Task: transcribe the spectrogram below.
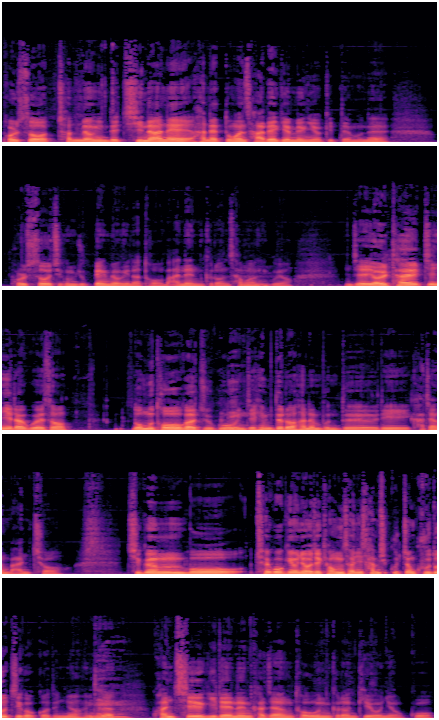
벌써 1000명인데 지난해 한 해 동안 400여 명이었기 때문에 벌써 지금 600명이나 더 많은 그런 상황이고요. 음. 이제 열탈진이라고 해서 너무 더워가지고 네. 이제 힘들어하는 분들이 가장 많죠. 지금 뭐 최고 기온이 어제 경선이 39.9도 찍었거든요. 그러니까 네. 관측 이래는 가장 더운 그런 기온이었고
